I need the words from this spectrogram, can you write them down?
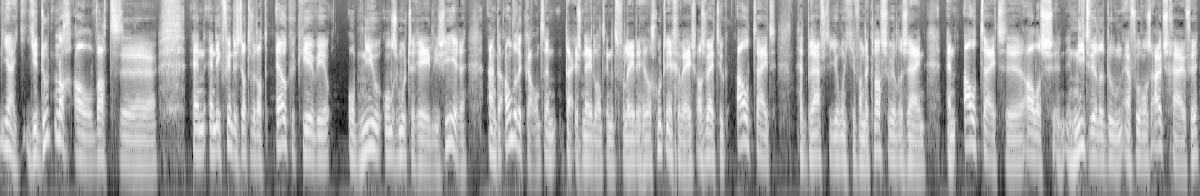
ja, je doet nogal wat. En, en ik vind dus dat we dat elke keer weer opnieuw ons moeten realiseren. Aan de andere kant, en daar is Nederland in het verleden heel goed in geweest... als wij natuurlijk altijd het braafste jongetje van de klas willen zijn... en altijd uh, alles niet willen doen en voor ons uitschuiven...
